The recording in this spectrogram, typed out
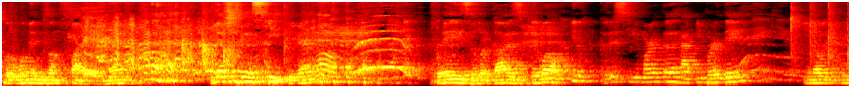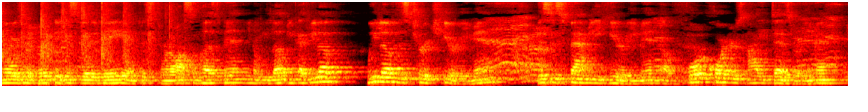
to a woman who's on fire, amen. Unless she's gonna speak, amen. Praise the Lord. God is good. Well, you know, good to see you, Martha. Happy birthday. Thank you You know, you know, it was her birthday just the other day, and just her awesome husband. You know, we love you guys. We love, we love this church here, amen. This is family here, amen. Uh, Four Corners High Desert, amen.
